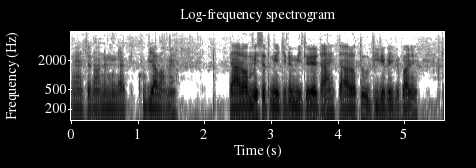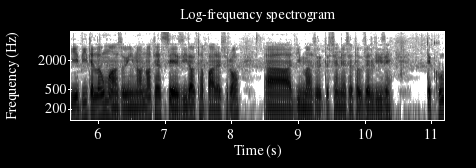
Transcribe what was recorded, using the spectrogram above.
အဲကျွန်တော်နမူနာခုပြပါမယ် ဒါတော့မိတ်ဆွေတငယ်ကြီးတို့မြည်တွေ့တဲ့အတိုင်းဒါတော့သူ့အသီးလေးပဲဖြစ်ပါတယ်ဒီအသီးတစ်လုံးမှာဆိုရင်တော့နောက်ထပ်10စီးလောက်ထပ်ပါတယ်ဆိုတော့အာဒီမှာဆို30 30 30 40တခု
